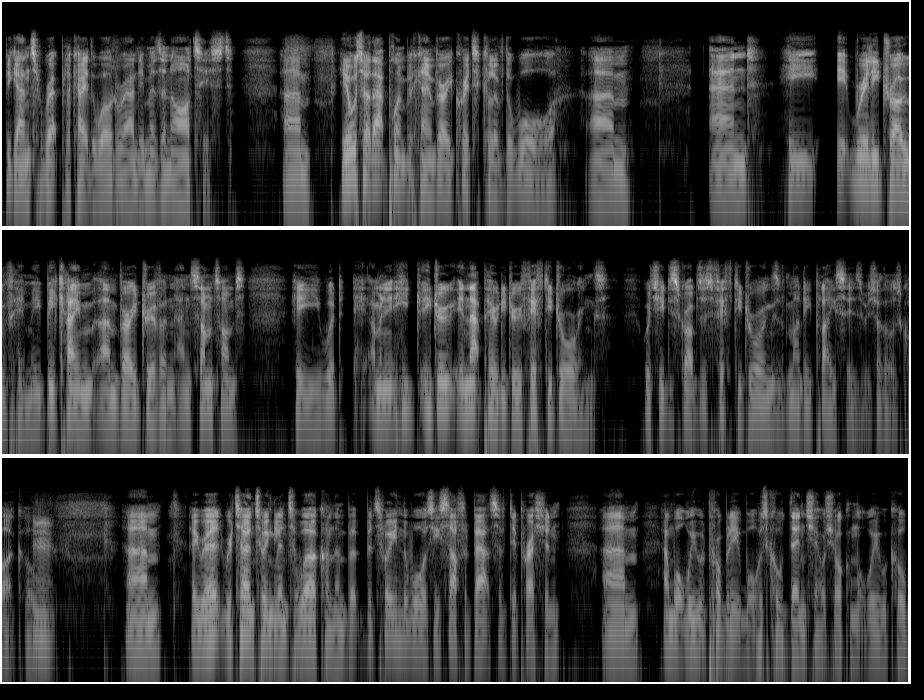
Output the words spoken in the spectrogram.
began to replicate the world around him as an artist. Um, he also, at that point, became very critical of the war, um, and he it really drove him. He became um, very driven, and sometimes he would. I mean, he he drew in that period. He drew 50 drawings, which he describes as 50 drawings of muddy places, which I thought was quite cool. Mm. Um, he re- returned to England to work on them, but between the wars, he suffered bouts of depression um, and what we would probably what was called then shell shock and what we would call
